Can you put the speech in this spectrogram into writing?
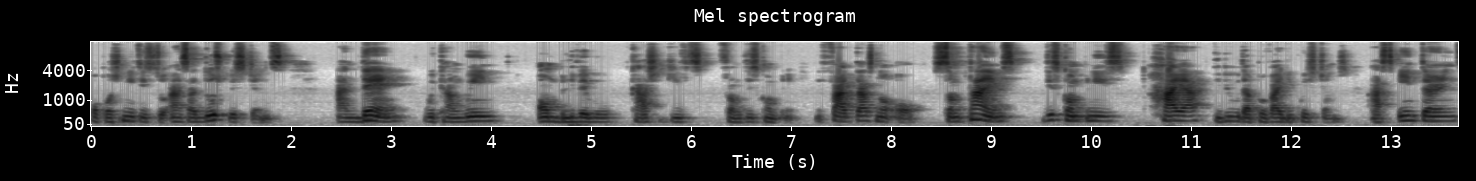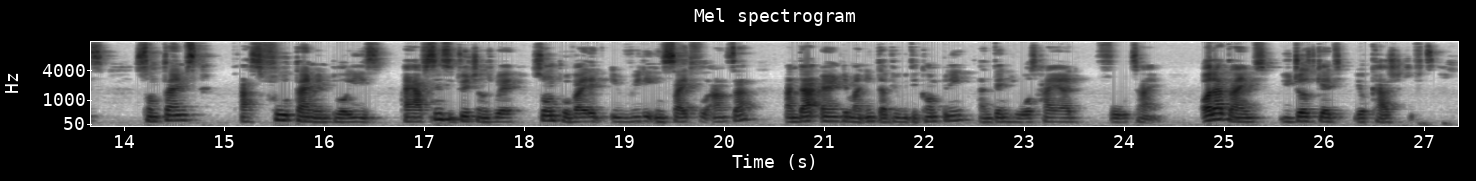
opportunities to answer those questions. And then we can win unbelievable cash gifts from this company. In fact, that's not all. Sometimes these companies hire the people that provide the questions as interns, sometimes as full-time employees. I have seen situations where someone provided a really insightful answer and that earned him an interview with the company and then he was hired full-time. Other times, you just get your cash gifts.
